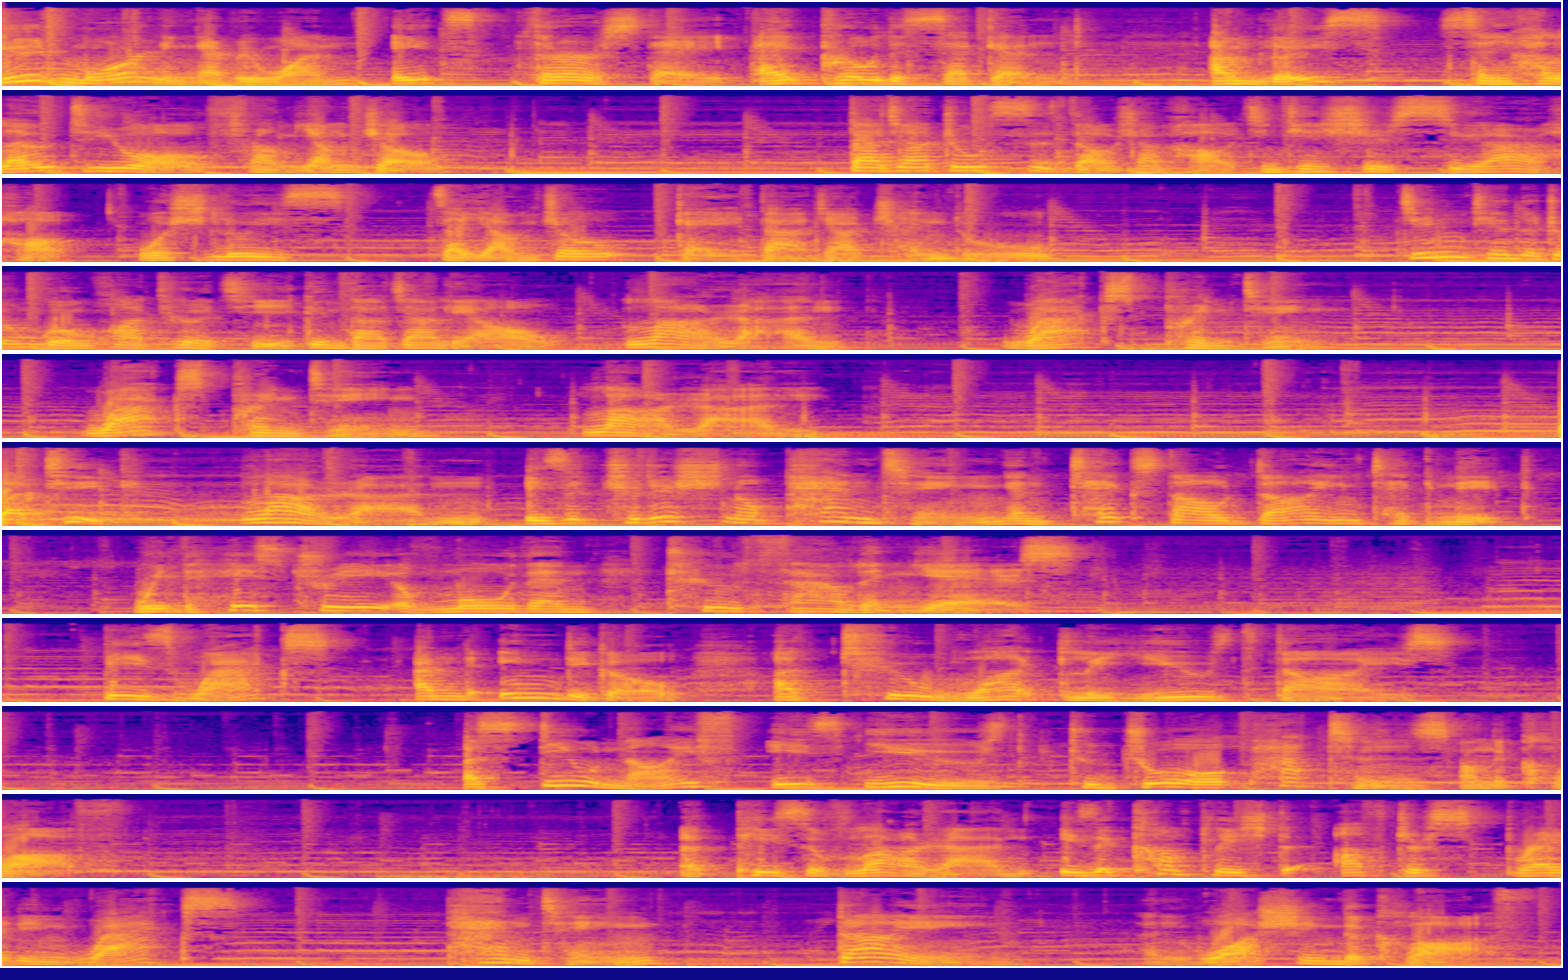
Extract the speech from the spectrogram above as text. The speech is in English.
Good morning, everyone. It's Thursday, April the 2nd. I'm Lewis, saying hello to you all from Yangzhou. 大家周四早上好，今天是四月二号，我是 Lewis，在扬州给大家晨读。今天的中国文化特辑跟大家聊蜡染 （wax printing）。wax printing，蜡染。batik 蜡染 is a traditional painting and textile dyeing technique with a history of more than 2,000 years. Beeswax and indigo are two widely used dyes. A steel knife is used to draw patterns on the cloth. A piece of laran is accomplished after spreading wax, painting, dyeing, and washing the cloth.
